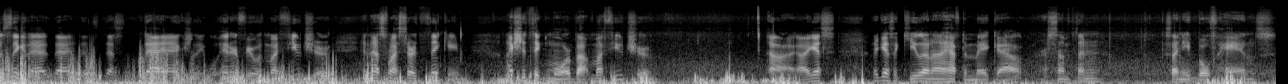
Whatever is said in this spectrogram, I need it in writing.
was thinking that that that's, that's, that actually will interfere with my future, and that's when I started thinking I should think more about my future. All right, I guess I guess Aquila and I have to make out or something because I need both hands.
